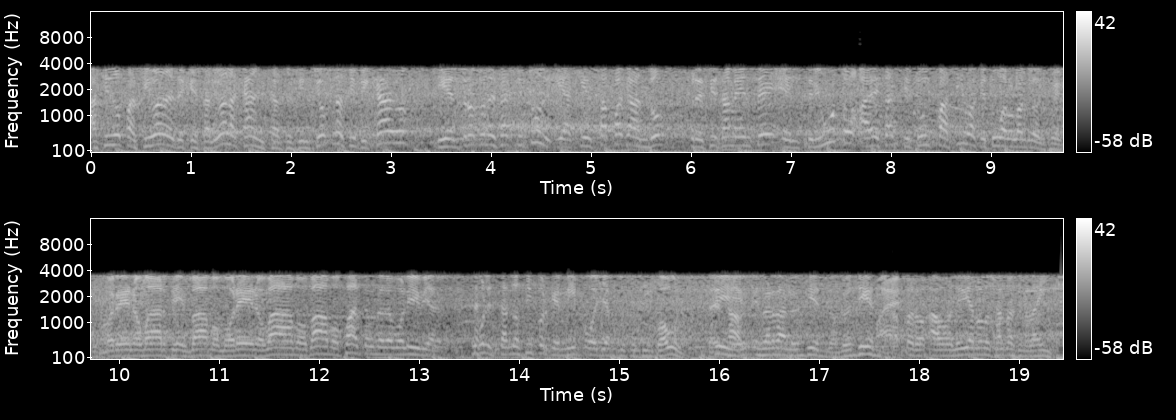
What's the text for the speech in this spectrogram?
ha sido pasiva desde que salió a la cancha, se sintió clasificado y entró con esa actitud y aquí está pagando precisamente el tributo a esa actitud pasiva que tuvo a lo largo del juego. Moreno Martín, vamos Moreno, vamos, vamos, falta uno de Bolivia. Estoy molestando así porque mi polla puso 5 a 1. Sí, es, es verdad, lo entiendo, lo entiendo. Pero a Bolivia no lo salva sino la hincha.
